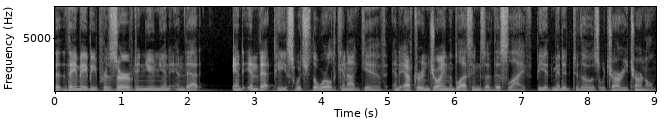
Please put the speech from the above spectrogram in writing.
that they may be preserved in union and that and in that peace which the world cannot give, and after enjoying the blessings of this life, be admitted to those which are eternal.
